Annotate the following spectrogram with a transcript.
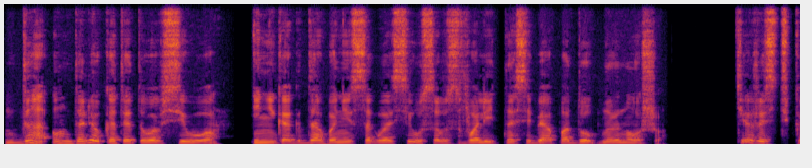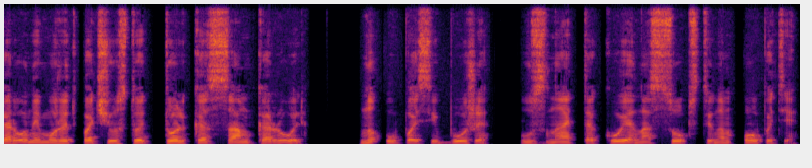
Да, он далек от этого всего и никогда бы не согласился взвалить на себя подобную ношу. Тяжесть короны может почувствовать только сам король, но упаси Боже узнать такое на собственном опыте.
